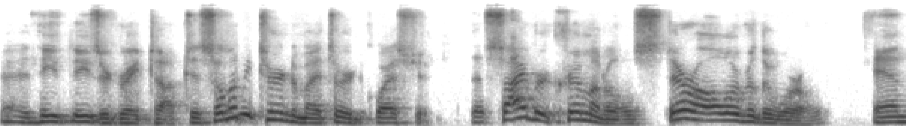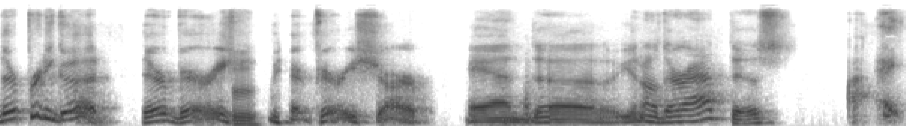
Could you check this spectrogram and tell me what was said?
uh, these, these are great top tips. So let me turn to my third question. The cyber criminals, they're all over the world and they're pretty good. They're very, mm. they're very sharp. And, uh, you know, they're at this. I,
